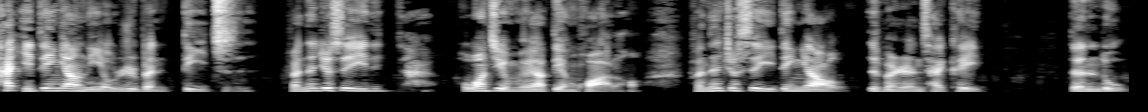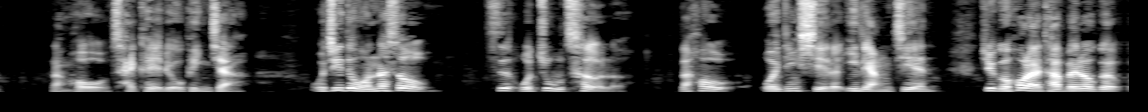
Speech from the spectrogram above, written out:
它一定要你有日本地址，反正就是一，我忘记有没有要电话了哦，反正就是一定要日本人才可以登录，然后才可以留评价。我记得我那时候是我注册了，然后我已经写了一两间，结果后来 Tabelog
